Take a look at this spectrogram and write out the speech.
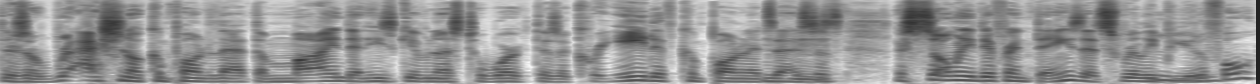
There's a rational component to that. The mind that He's given us to work. There's a creative component to that. It's Mm-hmm. just there's so many different things that's really beautiful.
